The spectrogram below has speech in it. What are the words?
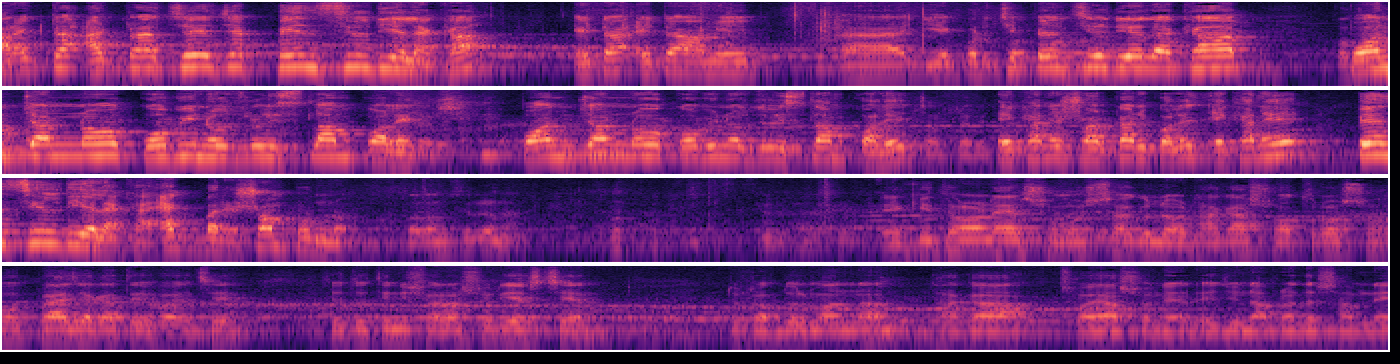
আরেকটা আরেকটা আছে যে পেন্সিল দিয়ে লেখা। এটা এটা আমি ইয়ে করেছি। পেন্সিল দিয়ে লেখা পঞ্চান্ন কবি নজরুল ইসলাম কলেজ। পঞ্চান্ন কবি নজরুল ইসলাম কলেজ এখানে সরকারি কলেজ এখানে পেন্সিল দিয়ে লেখা একবারে সম্পূর্ণ। কলম ছিল না? একই ধরনের সমস্যাগুলো ঢাকা সতেরো সহ প্রায় জায়গাতে হয়েছে। যেহেতু তিনি সরাসরি এসছেন ডক্টর আব্দুল মান্নান ঢাকা ছয় আসনের এই জন্য আপনাদের সামনে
